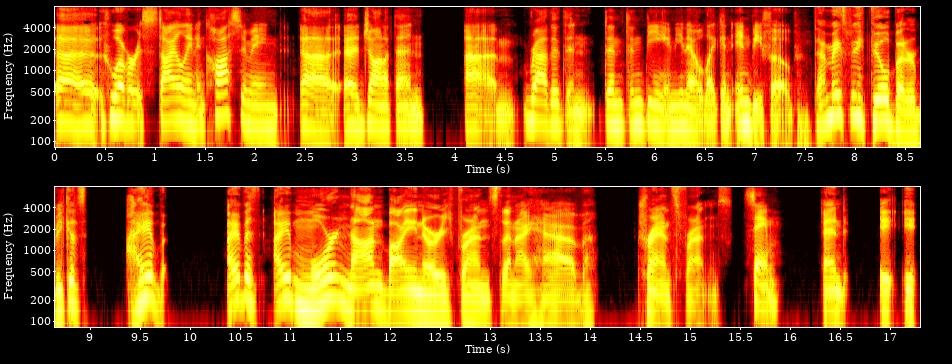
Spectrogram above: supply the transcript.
uh whoever is styling and costuming uh, uh Jonathan um rather than than than being you know like an NB phobe. That makes me feel better because I have I have a, I have more non-binary friends than I have trans friends. Same. And it, it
